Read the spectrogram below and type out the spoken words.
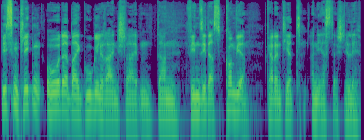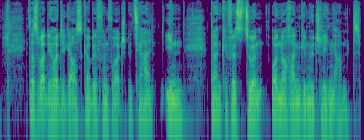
Bisschen klicken oder bei Google reinschreiben, dann finden Sie das. Kommen wir garantiert an erster Stelle. Das war die heutige Ausgabe von Vorort Spezial. Ihnen danke fürs Zuhören und noch einen gemütlichen Abend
